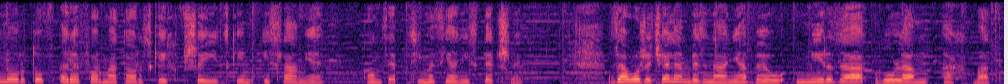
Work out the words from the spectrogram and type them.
nurtów reformatorskich w szyickim islamie koncepcji mesjanistycznych. Założycielem wyznania był Mirza Ghulam Ahmad.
